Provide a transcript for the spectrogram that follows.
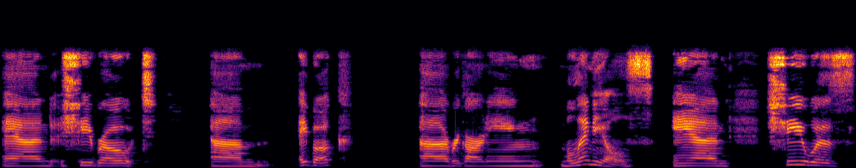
and she wrote um, a book uh, regarding millennials. And she was,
